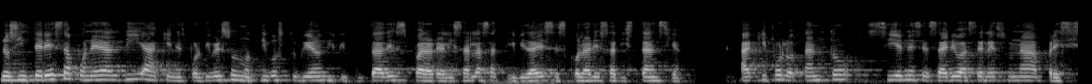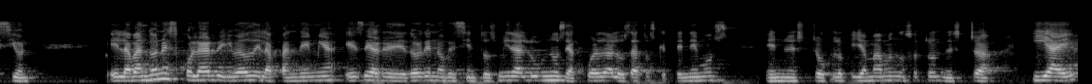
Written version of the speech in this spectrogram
Nos interesa poner al día a quienes por diversos motivos tuvieron dificultades para realizar las actividades escolares a distancia. Aquí, por lo tanto, sí es necesario hacerles una precisión. El abandono escolar derivado de la pandemia es de alrededor de 900 mil alumnos, de acuerdo a los datos que tenemos en nuestro, lo que llamamos nosotros nuestra IAE,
